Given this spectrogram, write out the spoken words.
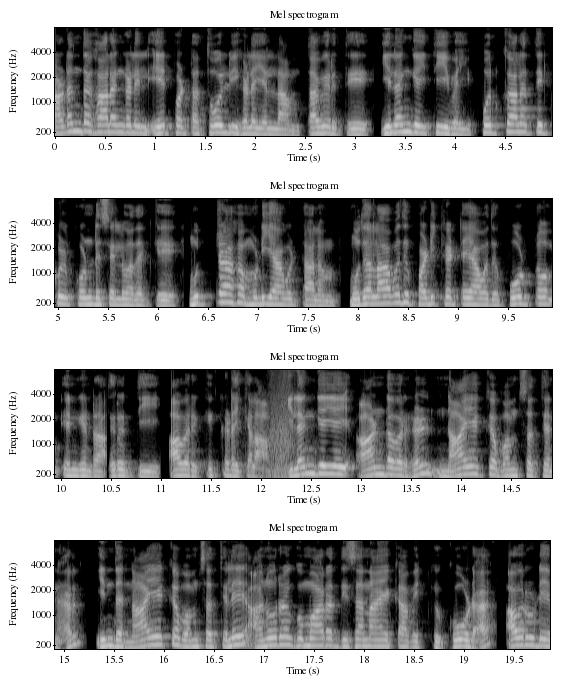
கடந்த காலங்களில் ஏற்பட்ட தோல்விகளை எல்லாம் தவிர்த்து இலங்கை தீவை பொற்காலத்திற்குள் கொண்டு செல்வதற்கு முற்றாக முடியாவிட்டாலும் முதலாவது படிக்கட்டையாவது போட்டோம் என்கின்ற திருப்தி அவருக்கு கிடைக்கலாம். இலங்கையை ஆண்டவர்கள் நாயக்க வம்சத்தினர். இந்த நாயக்க வம்சத்திலே அனுரகுமார திசநாயக்காவிற்கு கூட அவருடைய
